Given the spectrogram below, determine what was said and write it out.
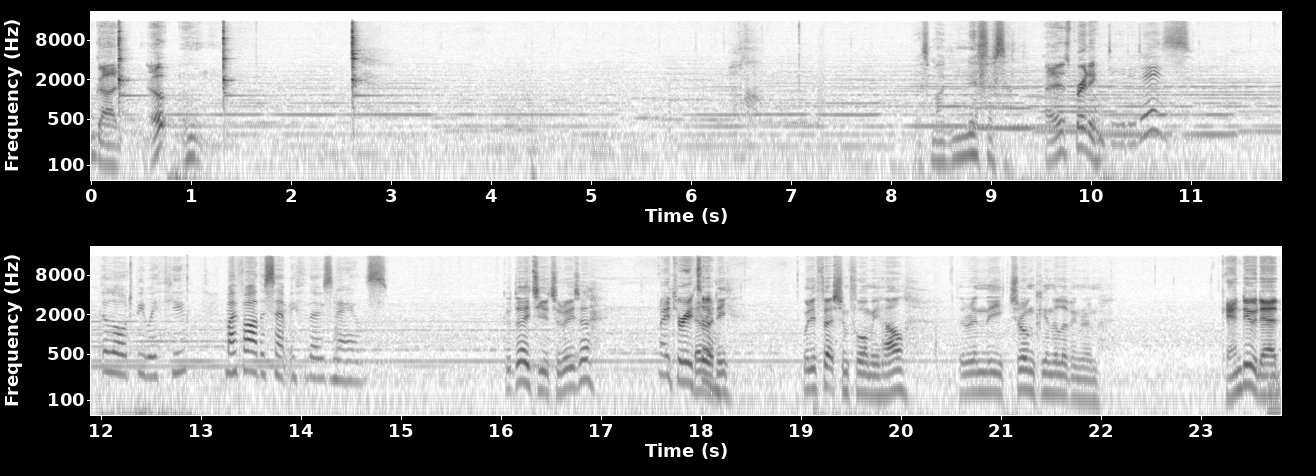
Oh god. Oh. It's magnificent. It is pretty. Indeed it is. The Lord be with you. My father sent me for those nails. Good day to you, Theresa. Hey, Theresa. Get ready. Will you fetch them for me, Hal? They're in the trunk in the living room. Can do, Dad.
